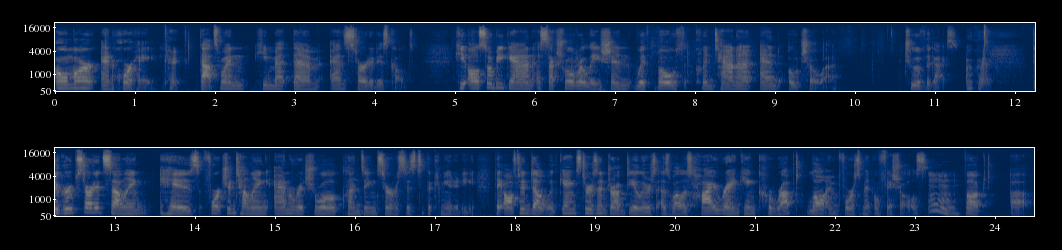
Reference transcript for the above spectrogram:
Omar, and Jorge. okay. That's when he met them and started his cult. He also began a sexual relation with both Quintana and Ochoa, two of the guys. Okay. The group started selling his fortune telling and ritual cleansing services to the community. They often dealt with gangsters and drug dealers, as well as high ranking corrupt law enforcement officials. Hmm. Fucked up.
